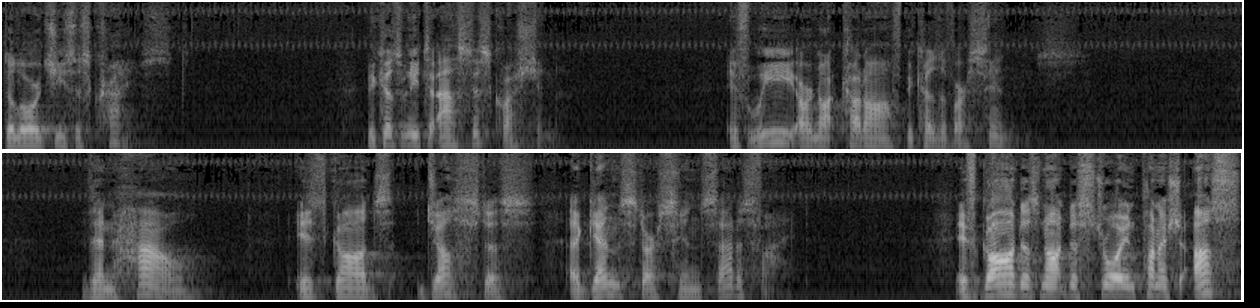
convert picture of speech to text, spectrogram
the Lord Jesus Christ. Because we need to ask this question if we are not cut off because of our sins, then how is God's justice against our sins satisfied? If God does not destroy and punish us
